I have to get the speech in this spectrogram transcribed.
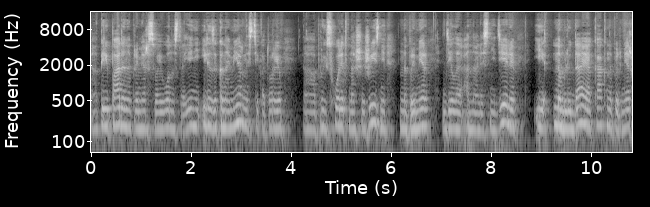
а, перепады, например, своего настроения или закономерности, которые а, происходит в нашей жизни, например, делая анализ недели и наблюдая, как, например,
